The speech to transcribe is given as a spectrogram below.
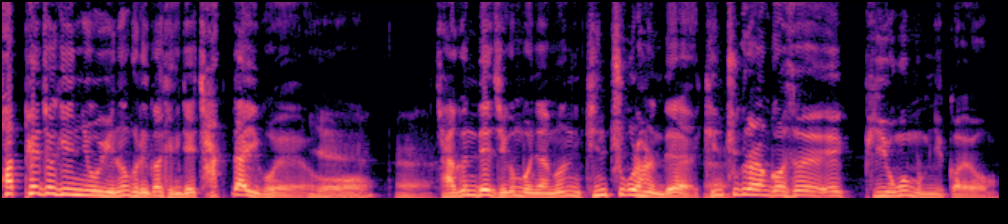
화폐적인 요인은 그러니까 굉장히 작다 이거예요. 예. 예. 작은데 지금 뭐냐면 긴축을 하는데 긴축이라는 것의 비용은 뭡니까요?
